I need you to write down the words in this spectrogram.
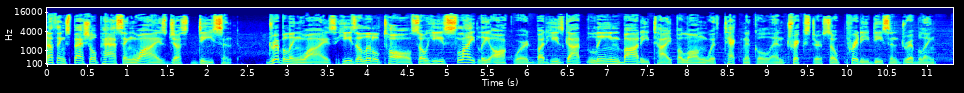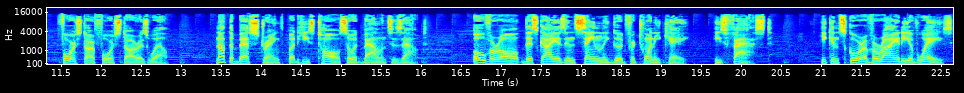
Nothing special passing-wise, just decent. Dribbling-wise, he's a little tall, so he's slightly awkward, but he's got lean body type along with technical and trickster, so pretty decent dribbling. Four-star, four-star as well. Not the best strength, but he's tall, so it balances out. Overall, this guy is insanely good for 20k. He's fast. He can score a variety of ways.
